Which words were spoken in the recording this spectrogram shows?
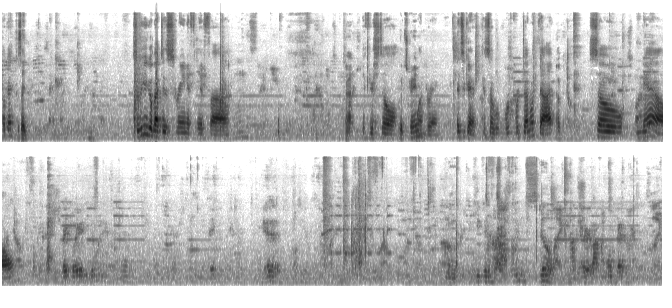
Okay. because I So we can go back to the screen if if uh, Alright. if you're still Which screen? wondering. It's okay. So we're, we're done with that. okay. So now I'm still like not sure how much it's like.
